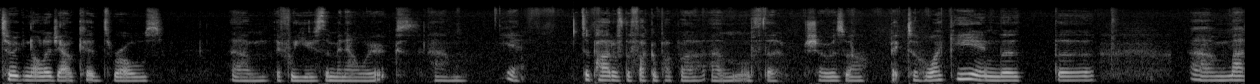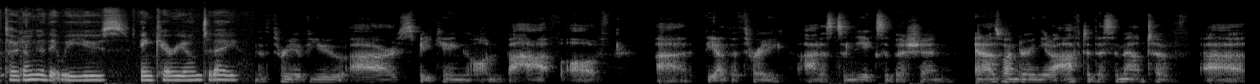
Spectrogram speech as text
to acknowledge our kids' roles um, if we use them in our works. Um, yeah, it's a part of the whakapapa um, of the show as well. Back to Hawaiki and the the um, mātauranga that we use and carry on today. The three of you are speaking on behalf of uh, the other three artists in the exhibition. And I was wondering, you know, after this amount of uh,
